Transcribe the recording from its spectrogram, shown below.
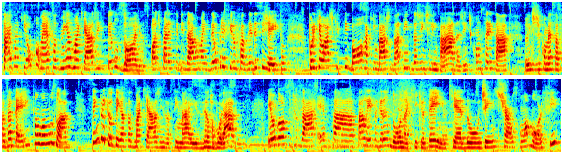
saiba que eu começo as minhas maquiagens pelos olhos. Pode parecer bizarro, mas eu prefiro fazer desse jeito, porque eu acho que se borra aqui embaixo, dá tempo da gente limpar, da gente consertar antes de começar a fazer a pele. Então vamos lá. Sempre que eu tenho essas maquiagens assim mais elaboradas, eu gosto de usar essa paleta grandona aqui que eu tenho, que é do James Charles com a Morphe,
